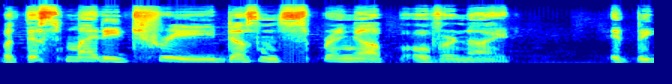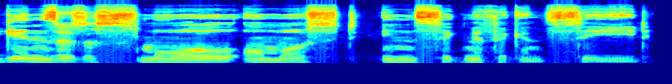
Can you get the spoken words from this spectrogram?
but this mighty tree doesn't spring up overnight. It begins as a small, almost insignificant seed,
